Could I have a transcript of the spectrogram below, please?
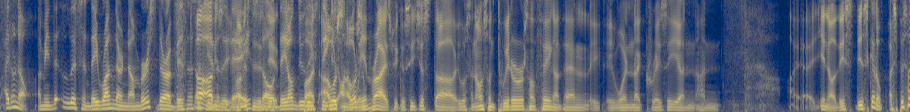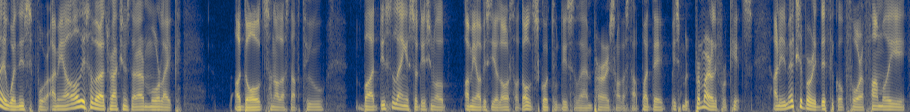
I don't know. I mean, th- listen, they run their numbers. They're a business at oh, the end of the day, so they, they, don't do these things I was, on I was whim. surprised because it just uh, it was announced on Twitter or something, and then it, it went like crazy, and and uh, you know this this kind of especially when this for I mean all these other attractions that are more like adults and all that stuff too, but Disneyland is traditional. I mean, obviously, a lot of adults go to Disneyland, parents, and all that stuff, but they it's primarily for kids, and it makes it very difficult for a family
